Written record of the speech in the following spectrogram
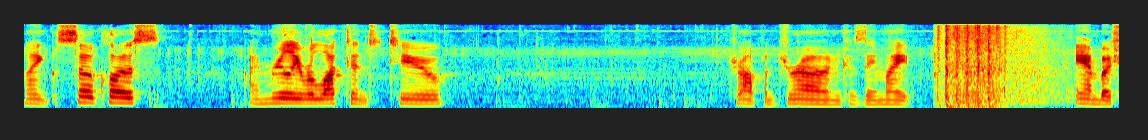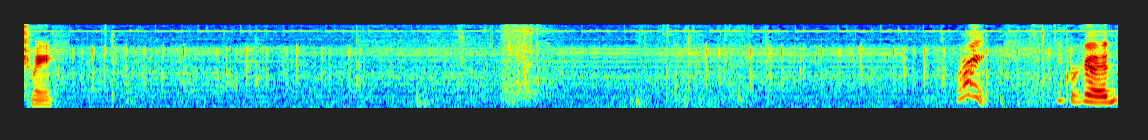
Like, so close, I'm really reluctant to drop a drone because they might ambush me. Alright, I think we're good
